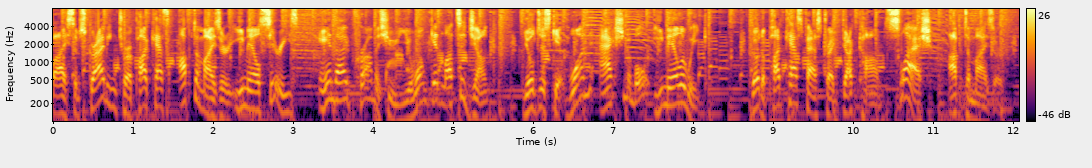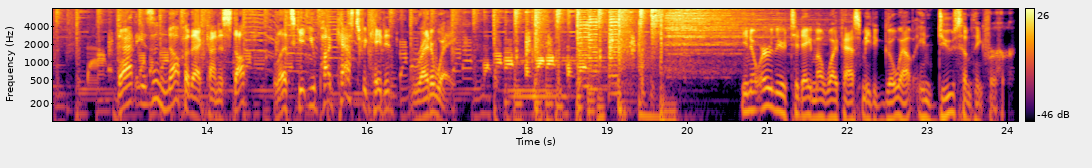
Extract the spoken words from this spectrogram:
by subscribing to our podcast optimizer email series, and I promise you, you won't get lots of junk. You'll just get one actionable email a week. Go to podcastfasttrack.com slash optimizer. That is enough of that kind of stuff. Let's get you podcastificated right away. You know, earlier today, my wife asked me to go out and do something for her,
